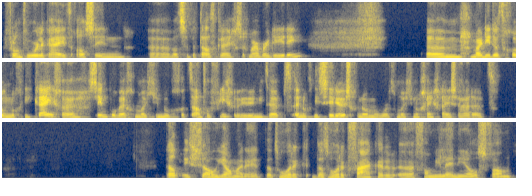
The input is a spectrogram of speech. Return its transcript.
verantwoordelijkheid als in uh, wat ze betaald krijgen, zeg maar, waardering. Um, maar die dat gewoon nog niet krijgen. Simpelweg omdat je nog het aantal vlieguren niet hebt en nog niet serieus genomen wordt omdat je nog geen grijze haar hebt. Dat is zo jammer, hè? Dat hoor ik, dat hoor ik vaker uh, van millennials van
